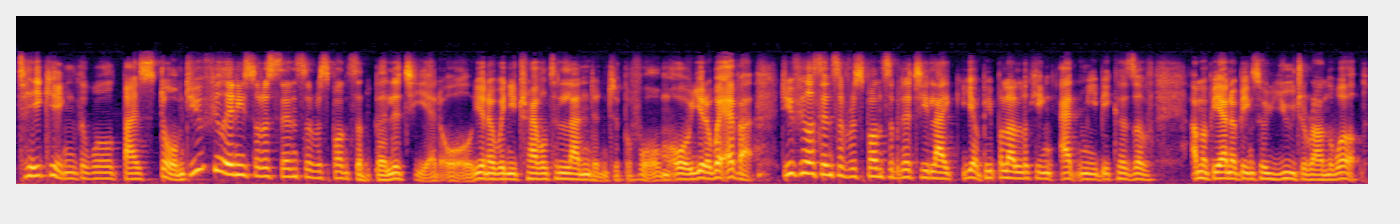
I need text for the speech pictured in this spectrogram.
taking the world by storm. Do you feel any sort of sense of responsibility at all? You know, when you travel to London to perform, or you know, wherever, do you feel a sense of responsibility? Like, yeah, people are looking at me because of amapiano being so huge around the world.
